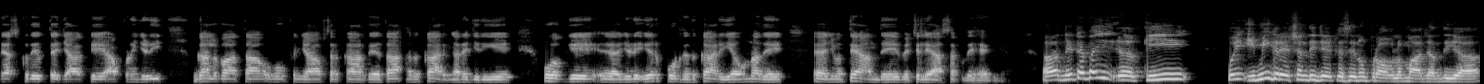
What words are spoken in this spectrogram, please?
ਡੈਸਕ ਦੇ ਉੱਤੇ ਜਾ ਕੇ ਆਪਣੀ ਜਿਹੜੀ ਗੱਲਬਾਤ ਆ ਉਹ ਪੰਜਾਬ ਸਰਕਾਰ ਦੇ ਤਾਂ ਅਧਿਕਾਰੀਆਂ ਦੇ ਜਰੀਏ ਉਹ ਅੱਗੇ ਜਿਹੜੇ 에ਅਰਪੋਰਟ ਦੇ ਅਧਿਕਾਰੀ ਆ ਉਹਨਾਂ ਦੇ ਜਿਵੇਂ ਧਿਆਨ ਦੇ ਵਿੱਚ ਲਿਆ ਸਕਦੇ ਹੈਗੇ ਆ। ਨੀਟੇ ਭਾਈ ਕੀ ਕੋਈ ਇਮੀਗ੍ਰੇਸ਼ਨ ਦੀ ਜੇ ਕਿਸੇ ਨੂੰ ਪ੍ਰੋਬਲਮ ਆ ਜਾਂਦੀ ਆ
